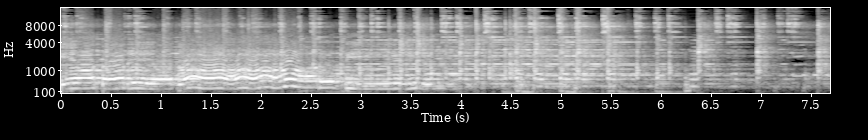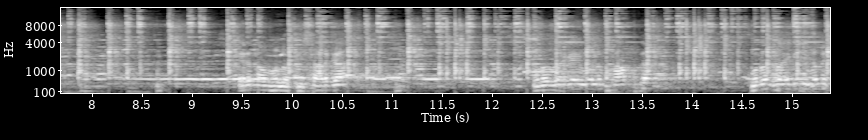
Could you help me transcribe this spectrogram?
এ অধরে অধর দিয়ে নাম হলো বিশার গান কোনো জায়গায় বলে ভাব গান কোনো জায়গায় বলে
